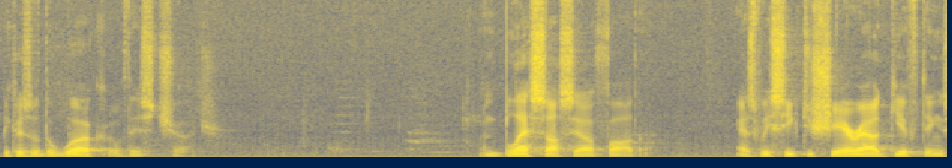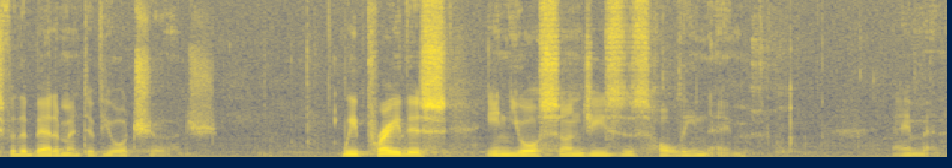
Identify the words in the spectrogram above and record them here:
because of the work of this church. And bless us, our Father, as we seek to share our giftings for the betterment of your church. We pray this in your Son Jesus' holy name. Amen.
